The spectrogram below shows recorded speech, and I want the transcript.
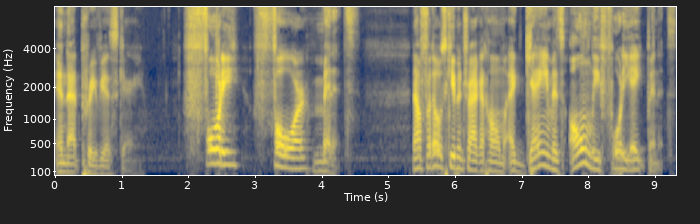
in that previous game. 44 minutes. Now, for those keeping track at home, a game is only 48 minutes.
